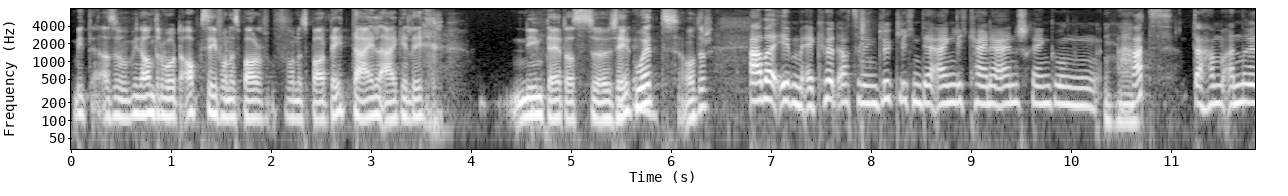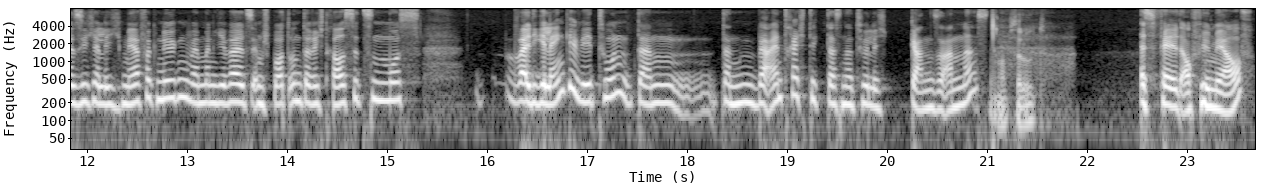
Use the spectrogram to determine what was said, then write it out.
Mit, also mit anderen Worten, abgesehen von ein paar, von ein paar Details eigentlich, nimmt er das äh, sehr gut, oder? Aber eben, er gehört auch zu den Glücklichen, der eigentlich keine Einschränkungen mhm. hat. Da haben andere sicherlich mehr Vergnügen, wenn man jeweils im Sportunterricht raussitzen muss weil die Gelenke wehtun, dann, dann beeinträchtigt das natürlich ganz anders. Absolut. Es fällt auch viel mehr auf.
